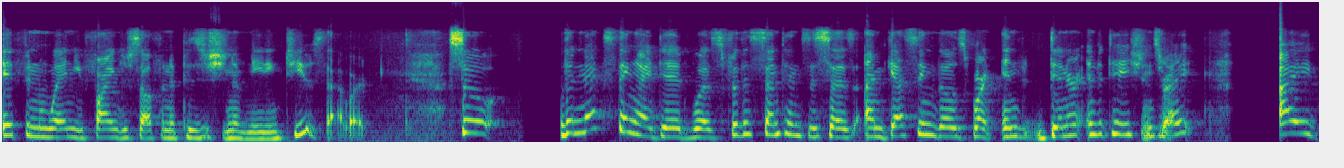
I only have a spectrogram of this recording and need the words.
if and when you find yourself in a position of needing to use that word. So the next thing i did was for the sentence it says i'm guessing those weren't in dinner invitations right? I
